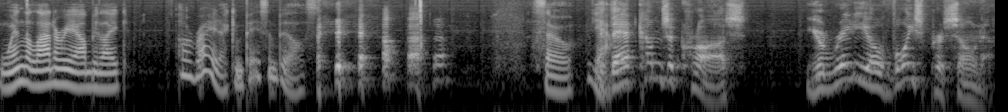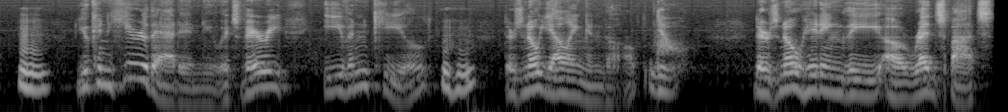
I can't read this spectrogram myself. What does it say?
win the lottery, I'll be like, all right, I can pay some bills. so, yeah. That comes across your radio voice persona. hmm You can hear that in you. It's very even keeled. hmm There's no yelling involved. No. There's no hitting the uh, red spots.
